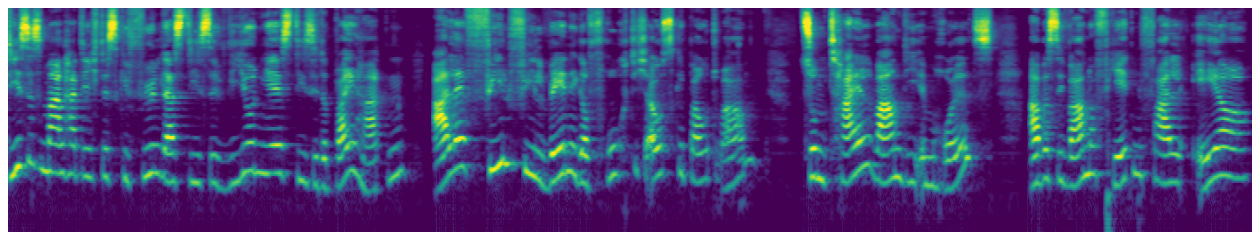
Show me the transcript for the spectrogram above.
dieses Mal hatte ich das Gefühl, dass diese Viogniers, die sie dabei hatten, alle viel, viel weniger fruchtig ausgebaut waren. Zum Teil waren die im Holz, aber sie waren auf jeden Fall eher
